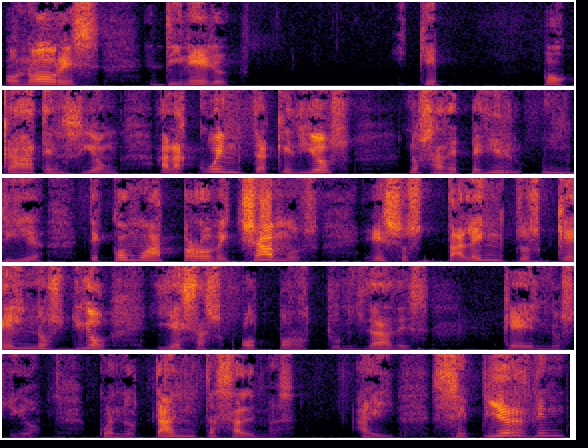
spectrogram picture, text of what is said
honores, dinero, poca atención a la cuenta que Dios nos ha de pedir un día de cómo aprovechamos esos talentos que Él nos dio y esas oportunidades que Él nos dio, cuando tantas almas ahí se pierden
